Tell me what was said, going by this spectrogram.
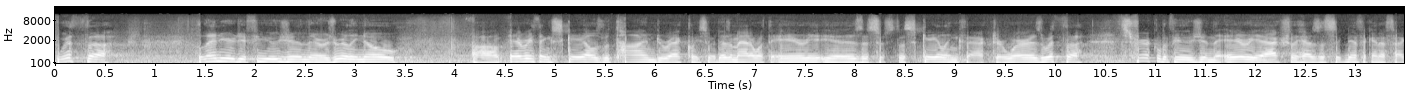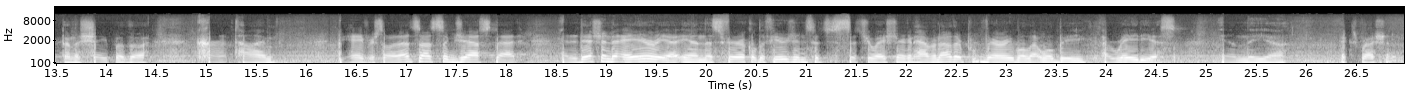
with the linear diffusion, there is really no, uh, everything scales with time directly, so it doesn't matter what the area is, it's just the scaling factor. Whereas with the spherical diffusion, the area actually has a significant effect on the shape of the current time behavior. So that does suggest that in addition to area in the spherical diffusion situation, you're going to have another variable that will be a radius in the uh, expression.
